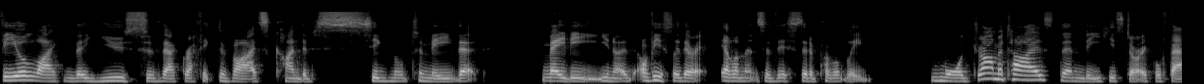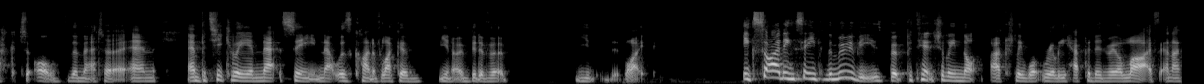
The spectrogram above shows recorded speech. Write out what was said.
feel like the use of that graphic device kind of signaled to me that maybe you know obviously there are elements of this that are probably more dramatized than the historical fact of the matter. And and particularly in that scene that was kind of like a you know a bit of a like exciting scene for the movies but potentially not actually what really happened in real life. And i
